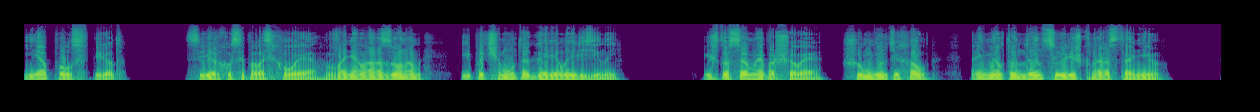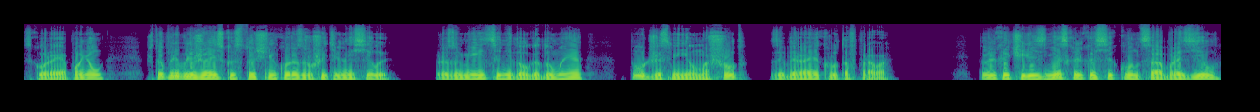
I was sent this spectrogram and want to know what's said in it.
я полз вперед. Сверху сыпалась хвоя, воняло озоном и почему-то горелой резиной. И что самое паршивое, шум не утихал, а имел тенденцию лишь к нарастанию. Скоро я понял, что приближаюсь к источнику разрушительной силы. Разумеется, недолго думая, тут же сменил маршрут, забирая круто вправо. Только через несколько секунд сообразил,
